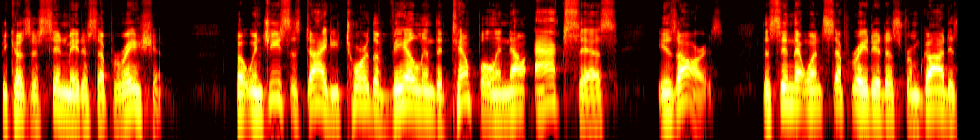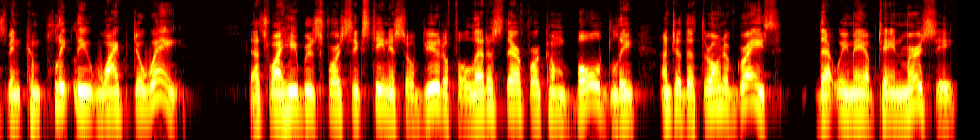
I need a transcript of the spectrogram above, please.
because their sin made a separation. But when Jesus died, he tore the veil in the temple, and now access is ours. The sin that once separated us from God has been completely wiped away. That's why Hebrews 4:16 is so beautiful. Let us therefore come boldly unto the throne of grace that we may obtain mercy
